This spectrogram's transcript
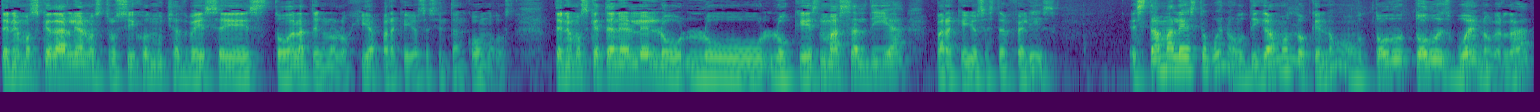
Tenemos que darle a nuestros hijos muchas veces toda la tecnología para que ellos se sientan cómodos. Tenemos que tenerle lo, lo, lo que es más al día para que ellos estén felices. ¿Está mal esto? Bueno, digamos lo que no, todo, todo es bueno, ¿verdad?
